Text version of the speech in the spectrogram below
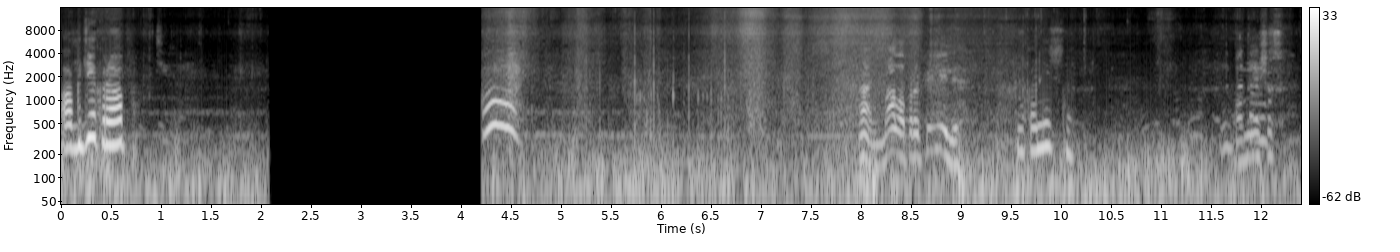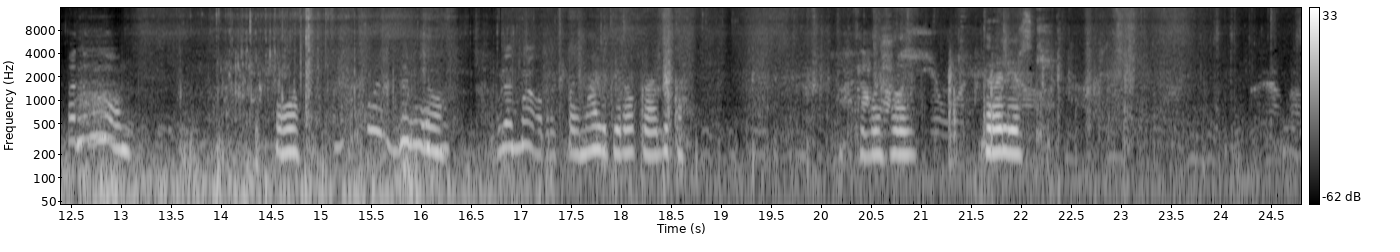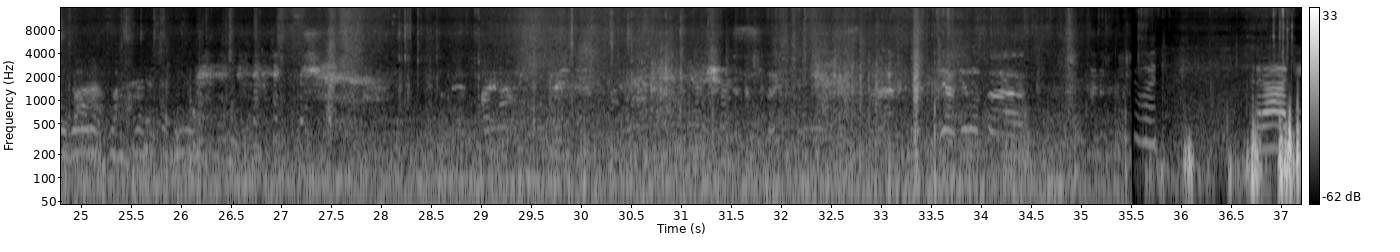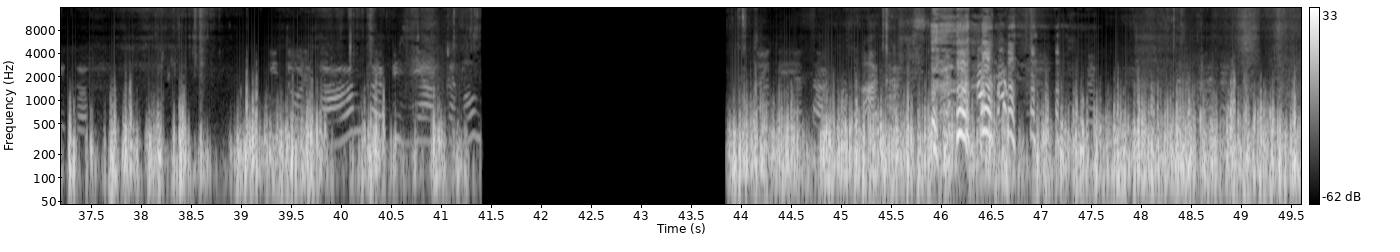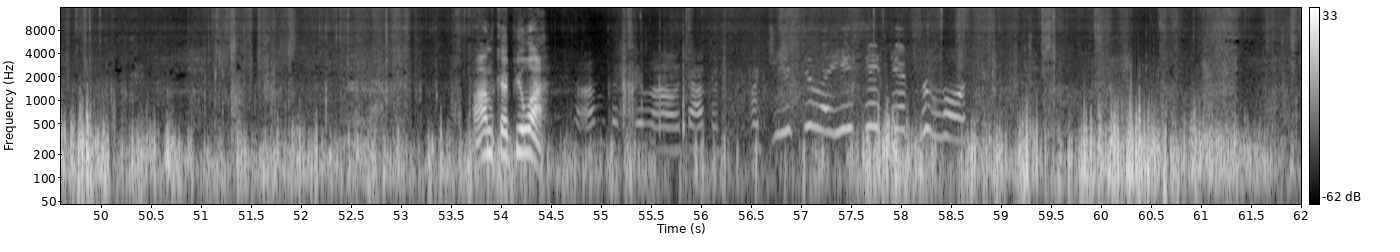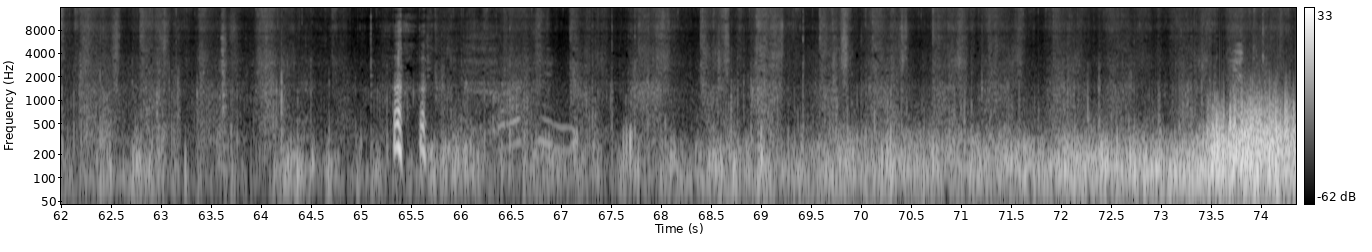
А где краб? Ань, мало пропилили. ну, конечно. У меня сейчас, Под углом. О, всё, блядь, мало пропилили. поймали первого крабика. Большой, королевский. крабиков. Не только амка, обезьянка, но... Ну, это я так. А, кажется. Анка пила. Амка пила вот так вот. Почистила и сидит смотрит.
